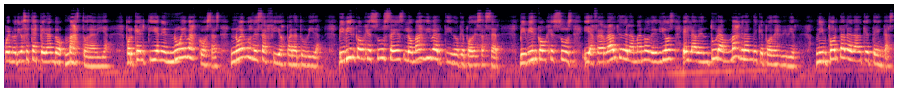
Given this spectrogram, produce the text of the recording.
Bueno, Dios está esperando más todavía porque Él tiene nuevas cosas, nuevos desafíos para tu vida. Vivir con Jesús es lo más divertido que podés hacer. Vivir con Jesús y aferrarte de la mano de Dios es la aventura más grande que podés vivir. No importa la edad que tengas,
